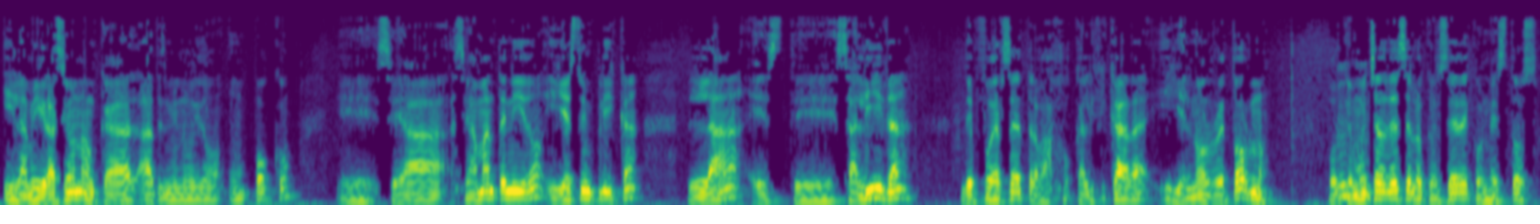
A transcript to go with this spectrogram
y la migración, aunque ha, disminuido un poco, eh, se, ha, se ha mantenido y esto implica la este, salida de fuerza de trabajo calificada y el no retorno. Porque muchas veces lo que sucede con estos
